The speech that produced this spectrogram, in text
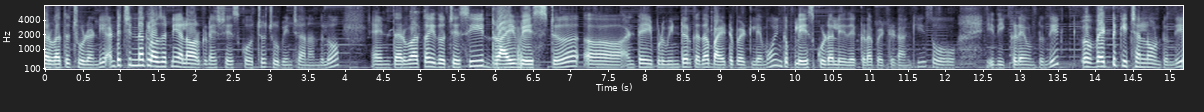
తర్వాత చూడండి. అంటే చిన్న క్లాజెట్ని ఎలా ఆర్గనైజ్ చేసుకోవచ్చో చూపించాను అందులో. అండ్ తర్వాత ఇది వచ్చేసి డ్రై వేస్ట్ అంటే ఇప్పుడు వింటర్ కదా బయట పెట్టలేము. ఇంకా ప్లేస్ కూడా లేదు ఎక్కడ పెట్టడానికి. సో ఇది ఇక్కడే ఉంటుంది. వెట్ కిచెన్లో ఉంటుంది.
